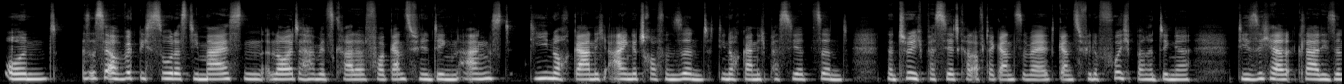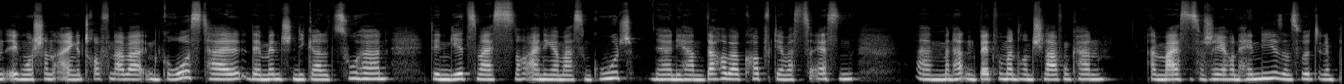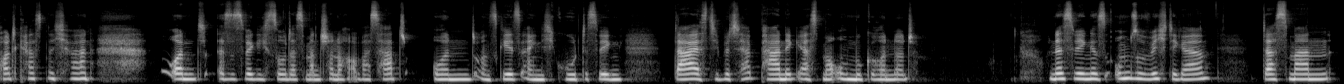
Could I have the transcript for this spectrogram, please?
Und es ist ja auch wirklich so, dass die meisten Leute haben jetzt gerade vor ganz vielen Dingen Angst, die noch gar nicht eingetroffen sind, die noch gar nicht passiert sind. Natürlich passiert gerade auf der ganzen Welt ganz viele furchtbare Dinge, die sicher, klar, die sind irgendwo schon eingetroffen, aber ein Großteil der Menschen, die gerade zuhören, denen geht es meistens noch einigermaßen gut. Ja, die haben ein Dach über Kopf, die haben was zu essen, ähm, man hat ein Bett, wo man drin schlafen kann. Am meisten wahrscheinlich auch ein Handy, sonst wird ihr den Podcast nicht hören. Und es ist wirklich so, dass man schon noch was hat und uns geht es eigentlich gut. Deswegen da ist die Panik erstmal unbegründet. Und deswegen ist umso wichtiger, dass man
